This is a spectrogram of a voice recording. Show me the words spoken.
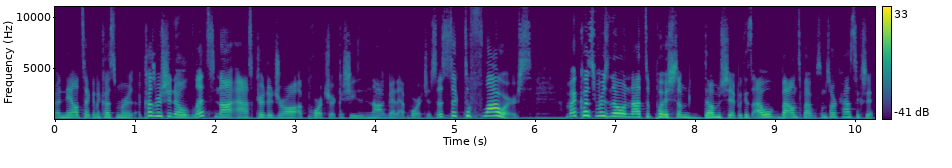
a nail tech and a customer, a customer should know. Let's not ask her to draw a portrait because she's not good at portraits. Let's stick to flowers. My customers know not to push some dumb shit because I will bounce back with some sarcastic shit.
